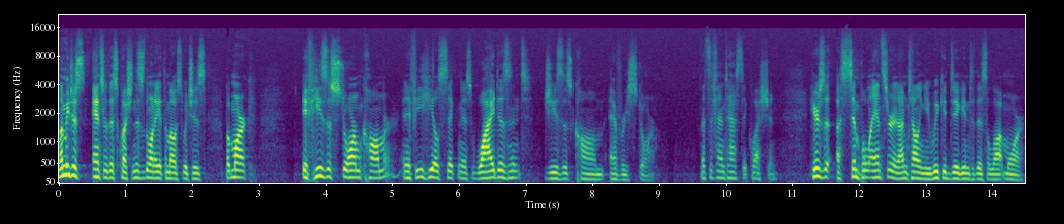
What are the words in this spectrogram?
let me just answer this question. This is the one I get the most, which is, but Mark, if he's a storm calmer and if he heals sickness, why doesn't Jesus calm every storm? That's a fantastic question. Here's a, a, simple answer, and I'm telling you, we could dig into this a lot more.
